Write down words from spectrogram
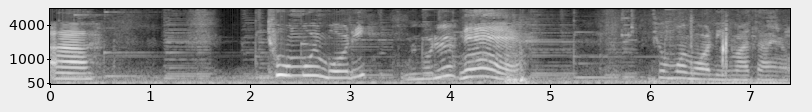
아 투물머리? 물머리? 네. 투물머리 맞아요.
